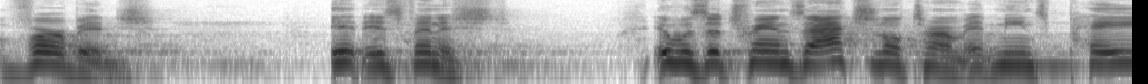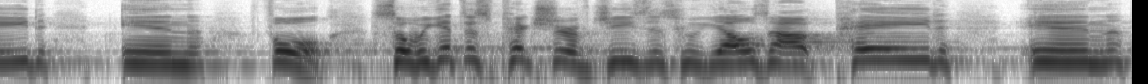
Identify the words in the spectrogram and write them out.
verbiage it is finished. It was a transactional term, it means paid in full. So we get this picture of Jesus who yells out, paid in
